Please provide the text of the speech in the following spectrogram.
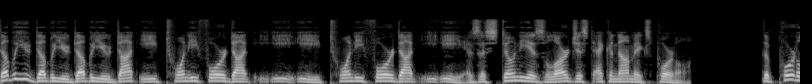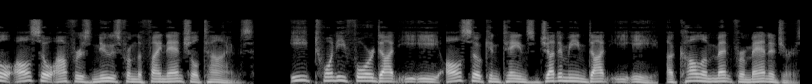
www.e24.ee E24.ee is Estonia's largest economics portal. The portal also offers news from the Financial Times. E24.ee also contains Juhtimine.ee, a column meant for managers.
